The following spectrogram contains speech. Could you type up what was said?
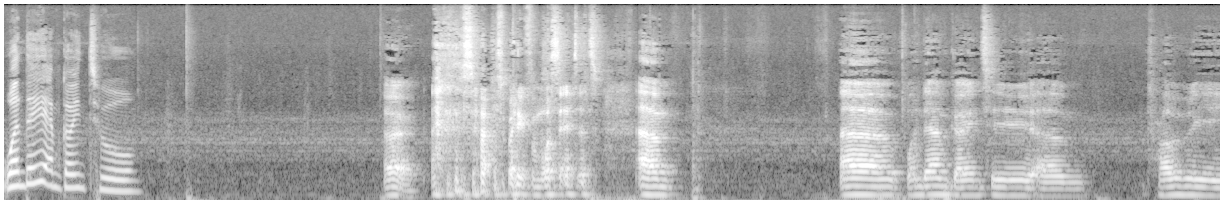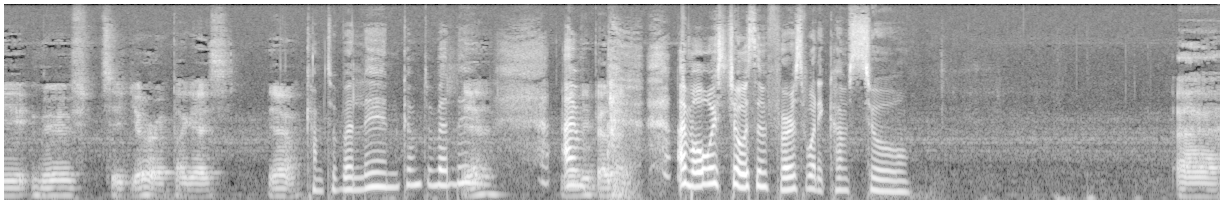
One day I'm going to. Oh, so I was waiting for more sentence. Um, uh, one day I'm going to um, probably move to Europe. I guess. Yeah. Come to Berlin. Come to Berlin. Yeah. I'm- Berlin. I'm always chosen first when it comes to. uh,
